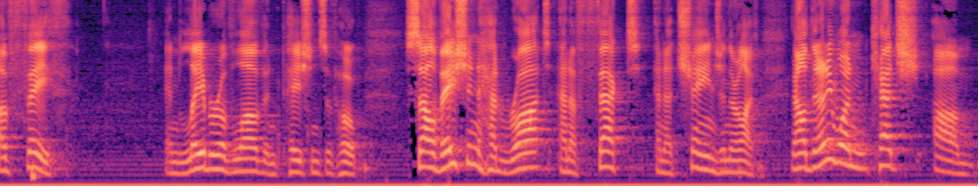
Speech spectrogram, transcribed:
of faith and labor of love and patience of hope. Salvation had wrought an effect and a change in their life. Now, did anyone catch um,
